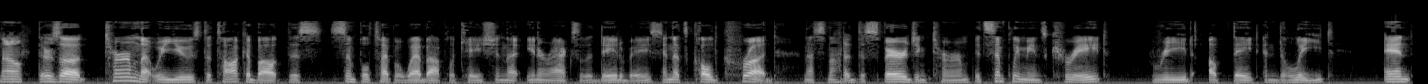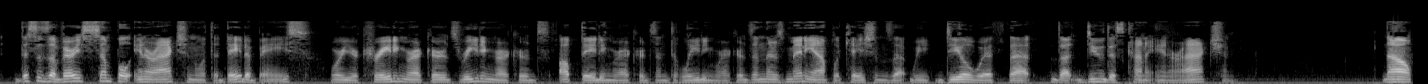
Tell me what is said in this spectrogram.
Now, there's a term that we use to talk about this simple type of web application that interacts with a database, and that's called CRUD. That's not a disparaging term. It simply means create, read, update, and delete. And this is a very simple interaction with a database where you're creating records, reading records, updating records, and deleting records. And there's many applications that we deal with that, that do this kind of interaction. Now,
